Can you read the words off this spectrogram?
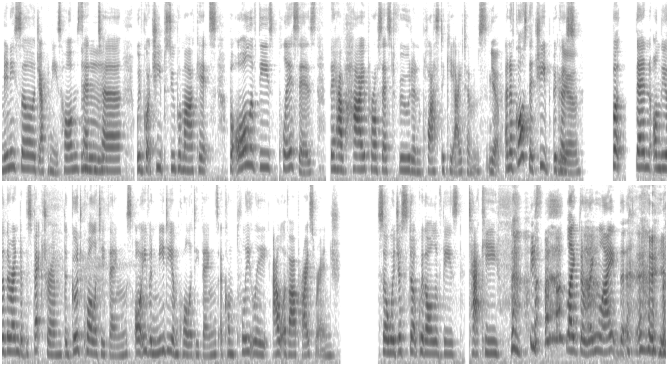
miniso japanese home Mm-hmm. center we've got cheap supermarkets but all of these places they have high processed food and plasticky items yeah. and of course they're cheap because yeah. but then on the other end of the spectrum the good quality things or even medium quality things are completely out of our price range so we're just stuck with all of these tacky these like the ring light that yeah.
